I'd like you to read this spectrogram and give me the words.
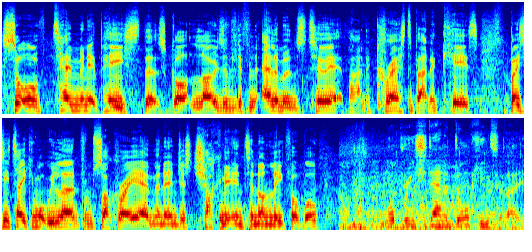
sort of 10-minute piece that's got loads of different elements to it about the crest, about the kits. Basically, taking what we learned from Soccer AM and then just chucking it into non-league football. What brings you down to Dorking today?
